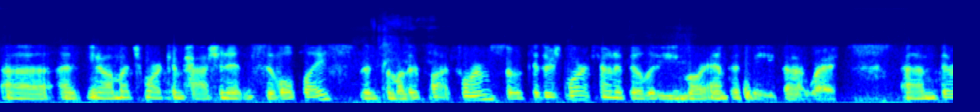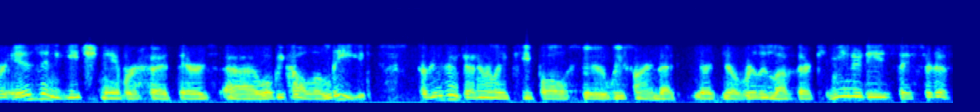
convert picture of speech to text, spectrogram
uh, a, you know, a much more compassionate and civil place than some other platforms. So because there's more accountability and more empathy that way. Um, there is in each neighborhood, there's uh, what we call a lead. So these are generally people who we find that you know really love their communities. They sort of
